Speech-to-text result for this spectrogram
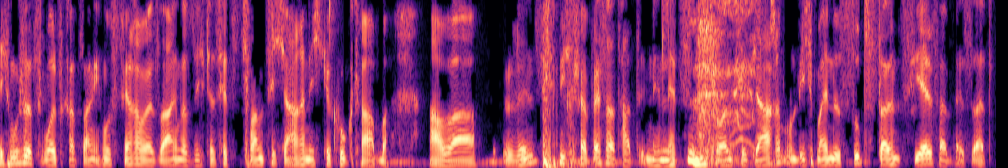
Ich muss jetzt, wollte es gerade sagen, ich muss fairerweise sagen, dass ich das jetzt 20 Jahre nicht geguckt habe. Aber wenn es sich nicht verbessert hat in den letzten 20 Jahren und ich meine substanziell verbessert,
